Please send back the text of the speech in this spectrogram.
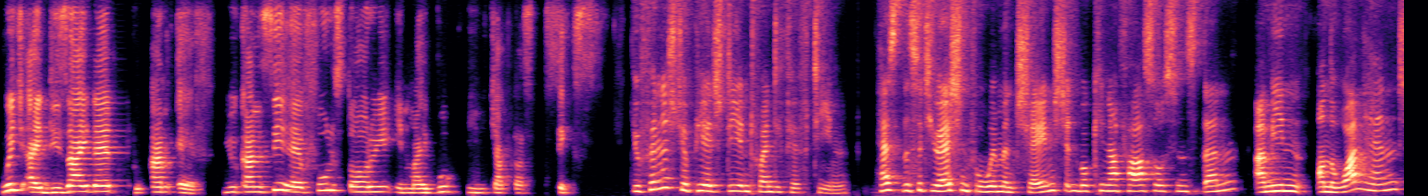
which I decided to unearth. You can see her full story in my book in chapter six. You finished your PhD in 2015. Has the situation for women changed in Burkina Faso since then? I mean, on the one hand,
